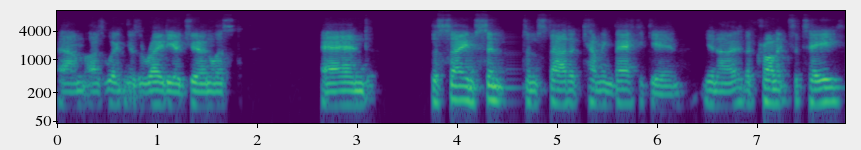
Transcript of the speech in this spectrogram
Um, I was working as a radio journalist, and the same symptoms started coming back again. You know, the chronic fatigue,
